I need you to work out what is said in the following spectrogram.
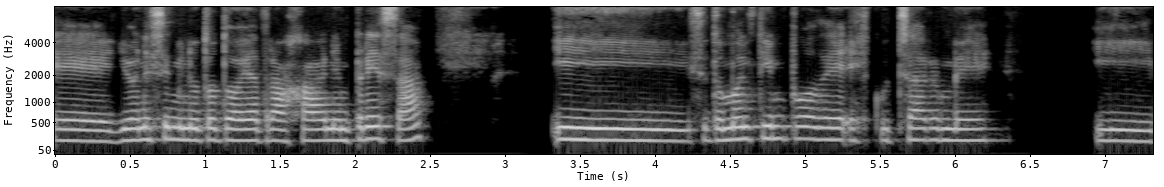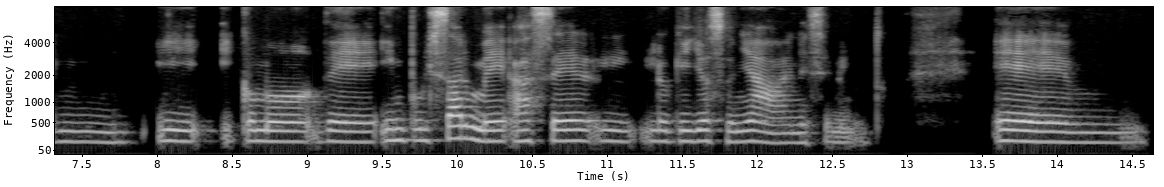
Eh, yo en ese minuto todavía trabajaba en empresa y se tomó el tiempo de escucharme y, y, como de impulsarme a hacer lo que yo soñaba en ese minuto. Em,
